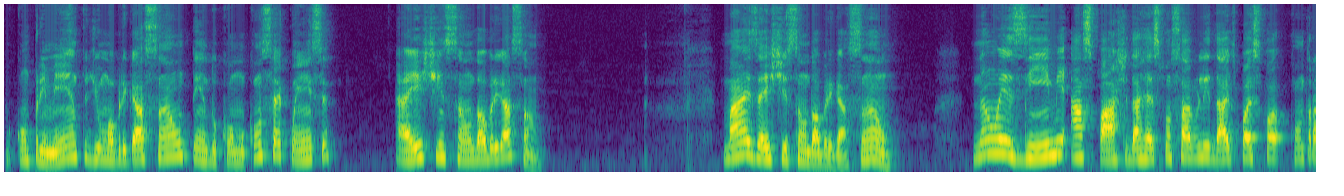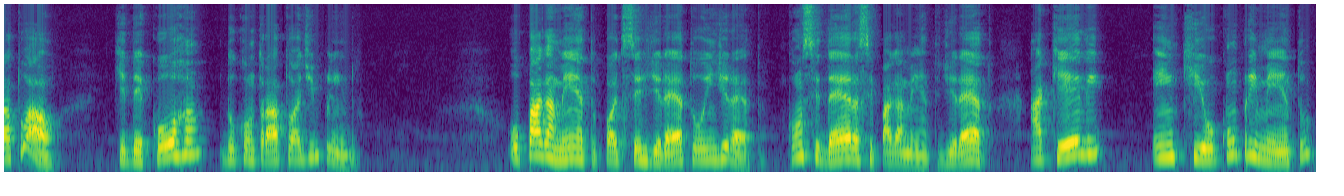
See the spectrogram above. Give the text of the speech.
o cumprimento de uma obrigação tendo como consequência a extinção da obrigação. Mas a extinção da obrigação não exime as partes da responsabilidade pós-contratual que decorra do contrato adimplindo. O pagamento pode ser direto ou indireto. Considera-se pagamento direto aquele em que o cumprimento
